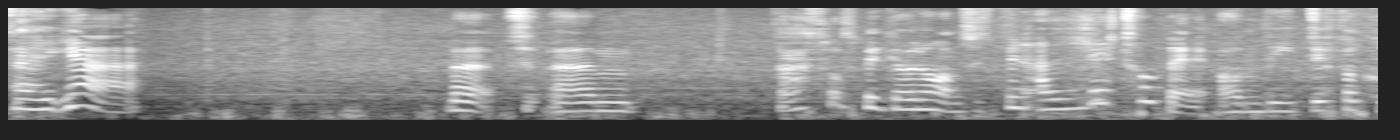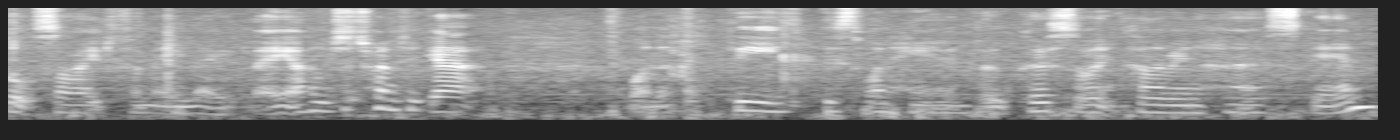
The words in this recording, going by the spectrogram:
so yeah but um, that's what's been going on. It's been a little bit on the difficult side for me lately. I'm just trying to get one of these, this one here in focus so I can colour in her skin.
